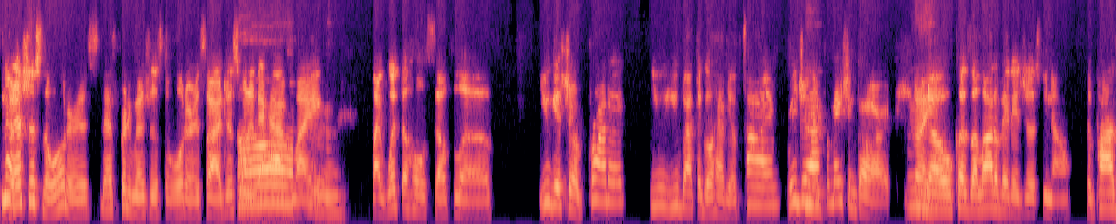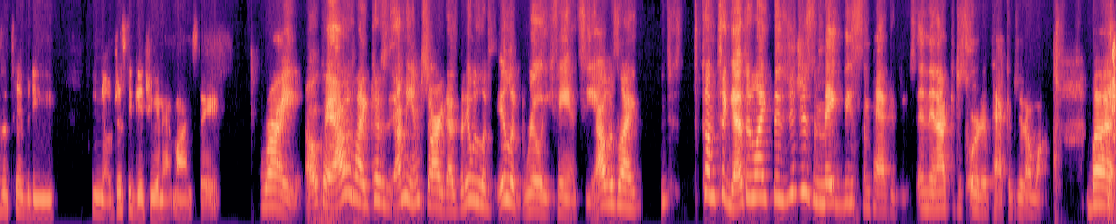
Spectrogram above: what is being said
No, that's just the orders. That's pretty much just the orders. So I just wanted oh. to have like, oh. like with the whole self love, you get your product, you you about to go have your time. Read your mm-hmm. affirmation card. Right. You know, because a lot of it is just you know the positivity, you know, just to get you in that mind state. Right. Okay. I was like, because I mean, I'm sorry guys, but it would look it looked really fancy. I was like, just come together like this. You just make these some packages, and then I could just order a package that I want but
